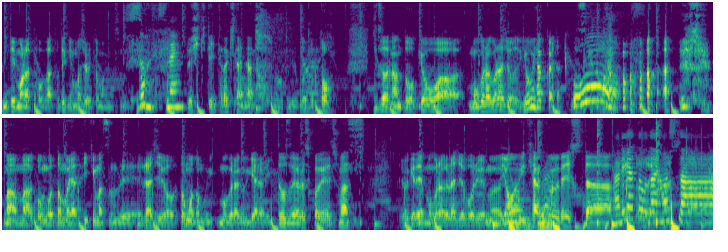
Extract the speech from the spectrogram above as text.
見てもらった方が圧倒的に面白いと思いますのでそうですね。ぜひ来ていただきたいなと。いうことと実はなんと今日は「モグラグラジオ」400回だったんですけど まあまあ今後ともやっていきますのでラジオともどもモグラグギャラリーどうぞよろしくお願いします。というわけで「モグラグラジオボリューム400でした。ありがとうございました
